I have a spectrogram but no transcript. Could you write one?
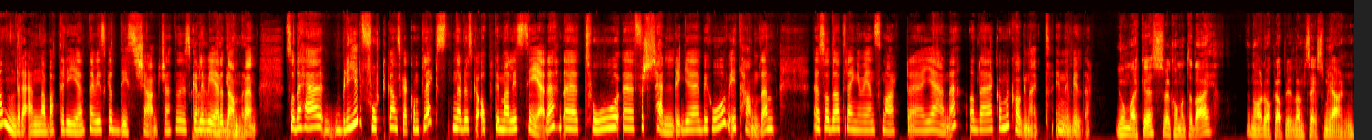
andre enden av batteriet, når vi skal discharge, når vi skal ja, levere dampen. Så det her blir fort ganske komplekst når du skal optimalisere eh, to eh, forskjellige behov i tandem. Eh, så da trenger vi en smart hjerne, og der kommer Cognite inn i bildet. Jon Markus, velkommen til deg. Nå har du akkurat blitt lansert som Hjernen.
